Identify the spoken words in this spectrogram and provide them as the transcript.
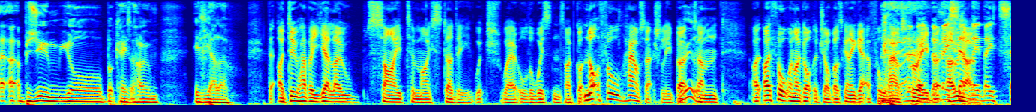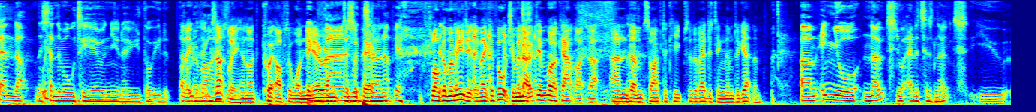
I, I presume your bookcase at home is yellow. I do have a yellow side to my study, which where all the Wisdens I've got. Not a full house actually, but Really? um, I, I thought when I got the job I was going to get a full house free, they, but they, oh send, no. they, they send up, they send them all to you, and you know you thought you'd that would arrive. Exactly, and I'd quit after one Big year and disappear, and up, yeah. flog them immediately, make a fortune. But no, it didn't work out like that, and um, so I have to keep sort of editing them to get them. Um, in your notes, your editor's notes, you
